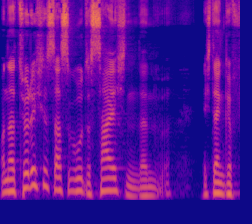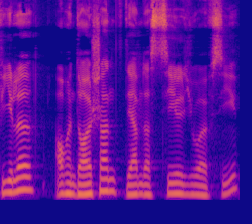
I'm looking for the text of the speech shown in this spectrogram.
Und natürlich ist das ein gutes Zeichen, denn ich denke, viele, auch in Deutschland, die haben das Ziel UFC.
